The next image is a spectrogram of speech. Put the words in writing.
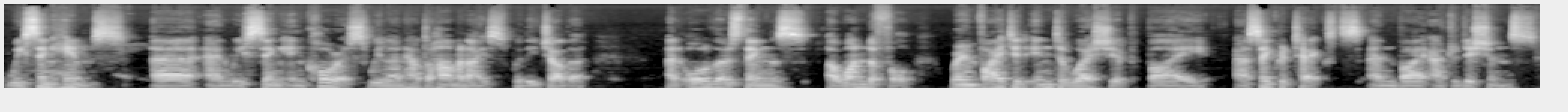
we sing hymns uh, and we sing in chorus. We learn how to harmonize with each other. And all of those things are wonderful. We're invited into worship by our sacred texts and by our traditions.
